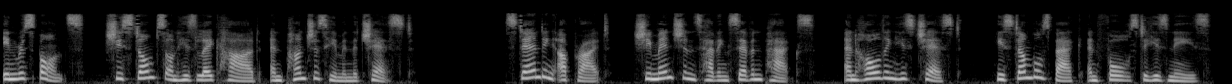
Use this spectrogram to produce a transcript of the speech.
In response, she stomps on his leg hard and punches him in the chest. Standing upright, she mentions having seven packs, and holding his chest, he stumbles back and falls to his knees.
